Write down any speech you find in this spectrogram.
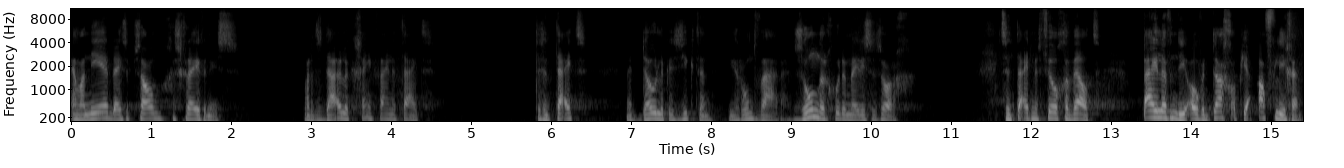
en wanneer deze psalm geschreven is, maar het is duidelijk geen fijne tijd. Het is een tijd met dodelijke ziekten die rond waren, zonder goede medische zorg. Het is een tijd met veel geweld, pijlen die overdag op je afvliegen.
